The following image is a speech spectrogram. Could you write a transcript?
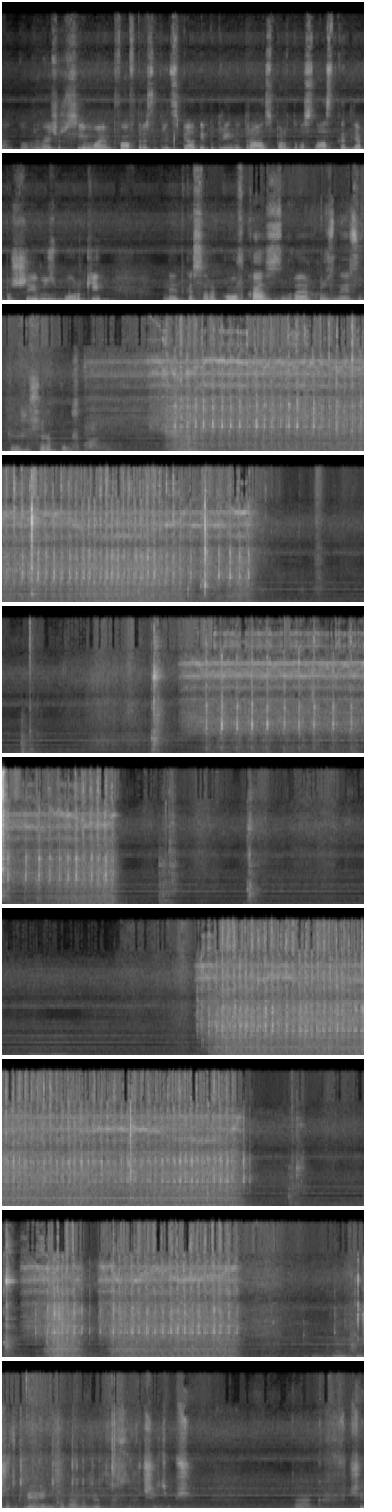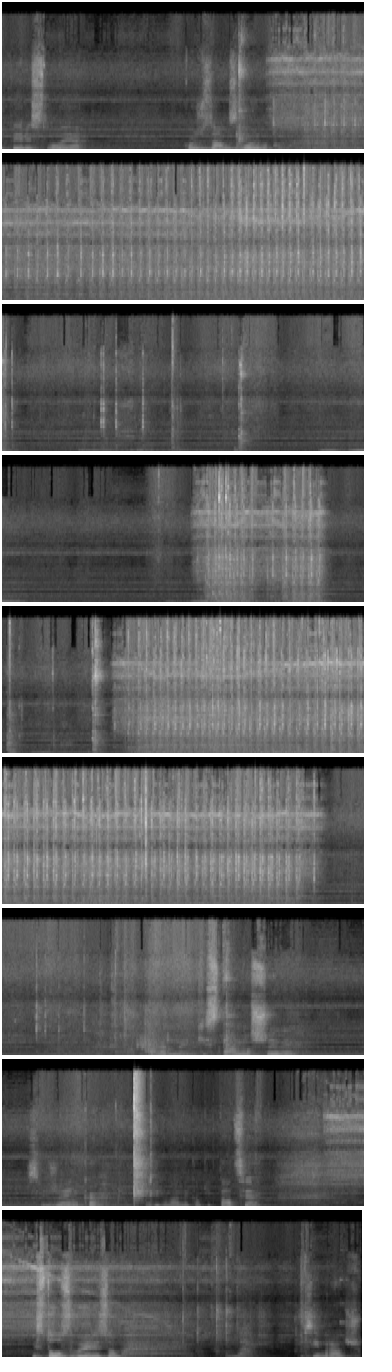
Так, добрий вечір всім. Маємо ПФАВ 335, потрійний транспорт, оснастка для пошиву, зборки, нитка сороковка зверху, знизу теж сороковка. Ну, Дуже так легенько, да, выглядит, звучить вообще. Так, в 4 слоя кожзам з войлоком. Мгм. Гарненький стан машини, свіженька, оригінальна комплектація. І стол з вирізом. Да. Всім раджу.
